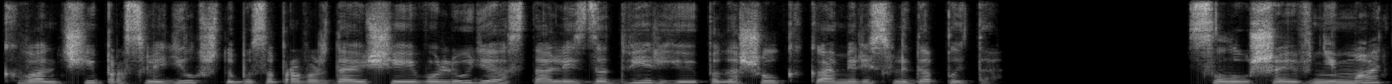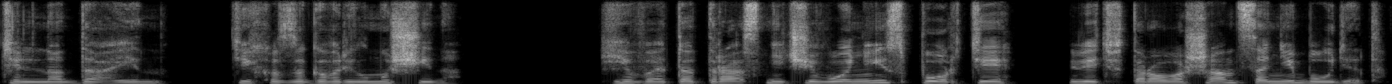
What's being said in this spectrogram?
Кванчи проследил, чтобы сопровождающие его люди остались за дверью и подошел к камере следопыта. «Слушай внимательно, Дайн», – тихо заговорил мужчина. «И в этот раз ничего не испорти, ведь второго шанса не будет.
